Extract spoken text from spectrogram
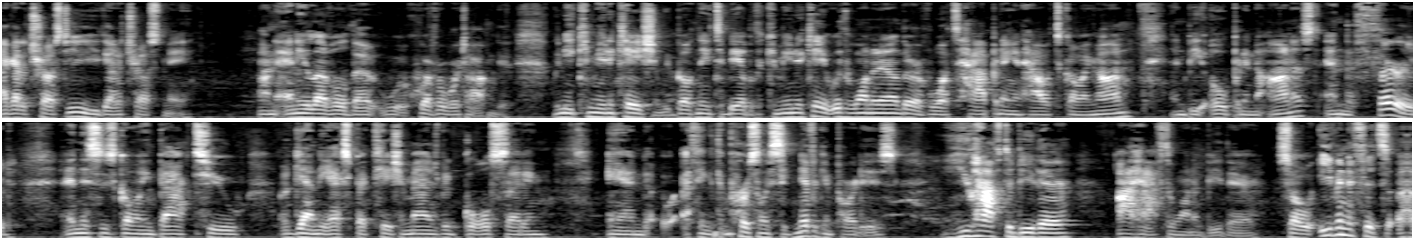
I gotta trust you. You gotta trust me on any level that whoever we're talking to. We need communication. We both need to be able to communicate with one another of what's happening and how it's going on and be open and honest. And the third, and this is going back to again the expectation management, goal setting, and I think the personally significant part is you have to be there. I have to want to be there. So even if it's, uh,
